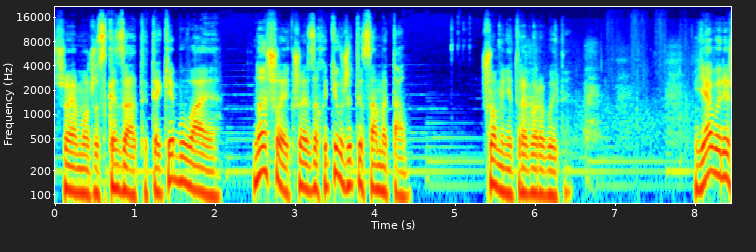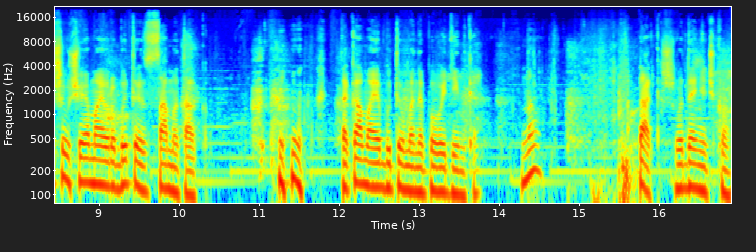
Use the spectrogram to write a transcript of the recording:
Що я можу сказати? Таке буває. Ну а що, якщо я захотів жити саме там? Що мені треба робити? Я вирішив, що я маю робити саме так. Така має бути у мене поведінка. Ну. Так, швиденечко.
